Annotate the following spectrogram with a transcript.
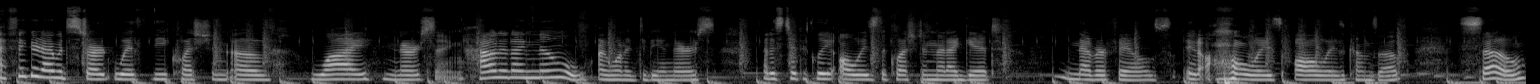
I figured I would start with the question of why nursing? How did I know I wanted to be a nurse? That is typically always the question that I get. Never fails. It always, always comes up. So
